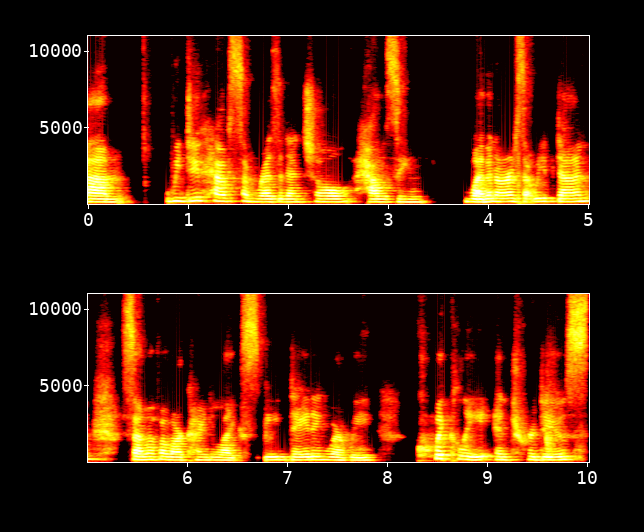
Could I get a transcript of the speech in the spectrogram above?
Um, we do have some residential housing webinars that we've done. Some of them are kind of like speed dating, where we quickly introduce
